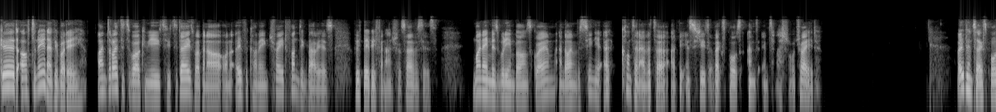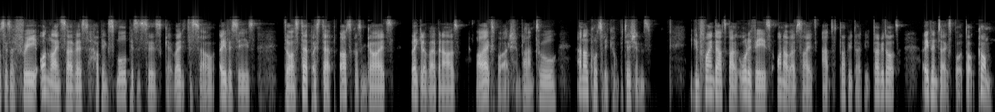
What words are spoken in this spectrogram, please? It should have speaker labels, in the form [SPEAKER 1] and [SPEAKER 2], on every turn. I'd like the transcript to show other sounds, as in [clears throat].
[SPEAKER 1] Good afternoon, everybody. I'm delighted to welcome you to today's webinar on overcoming trade funding barriers with Bibby Financial Services. My name is William Barnes Graham, and I'm the Senior Content Editor at the Institute of Export and International Trade. Open to Export is a free online service helping small businesses get ready to sell overseas through our step-by-step -step articles and guides, regular webinars, our Export Action Plan tool, and our quarterly competitions. You can find out about all of these on our website at www.opentoexport.com.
